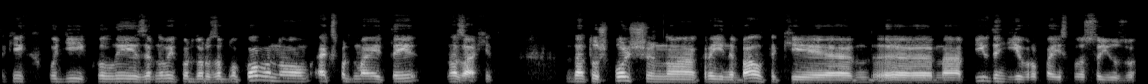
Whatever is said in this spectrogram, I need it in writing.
таких подій, коли зерновий коридор заблоковано, експорт має йти на захід на ту ж Польщу, на країни Балтики, е, на південь Європейського Союзу,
